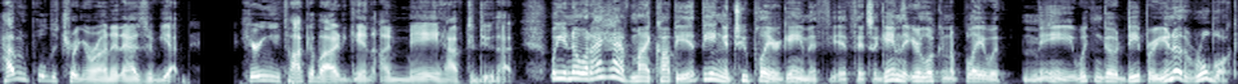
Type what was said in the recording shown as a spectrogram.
haven't pulled the trigger on it as of yet hearing you talk about it again, I may have to do that. Well, you know what? I have my copy. It being a two player game, if, if it's a game that you're looking to play with me, we can go deeper. You know the rule book.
